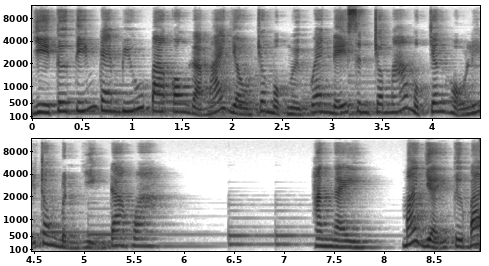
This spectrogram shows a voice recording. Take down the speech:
Dì Tư Tím đem biếu ba con gà mái dầu cho một người quen để xin cho má một chân hộ lý trong bệnh viện đa khoa. Hàng ngày, má dậy từ 3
